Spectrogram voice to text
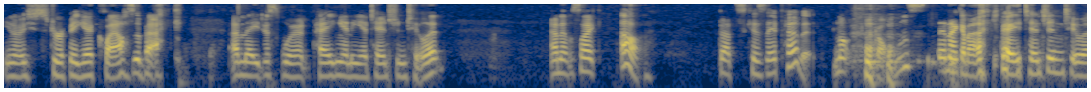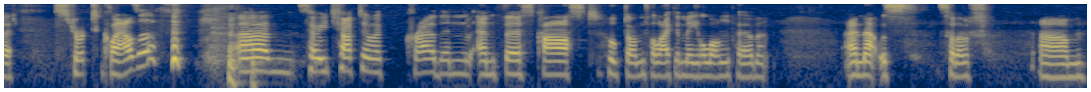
you know, stripping a clouser back, and they just weren't paying any attention to it. And it was like, oh, that's because they're permit, not goldens. they're not going to pay attention to a stripped clouser. um, so he chucked him a crab and, and first cast hooked onto like a meter long permit. And that was sort of um,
